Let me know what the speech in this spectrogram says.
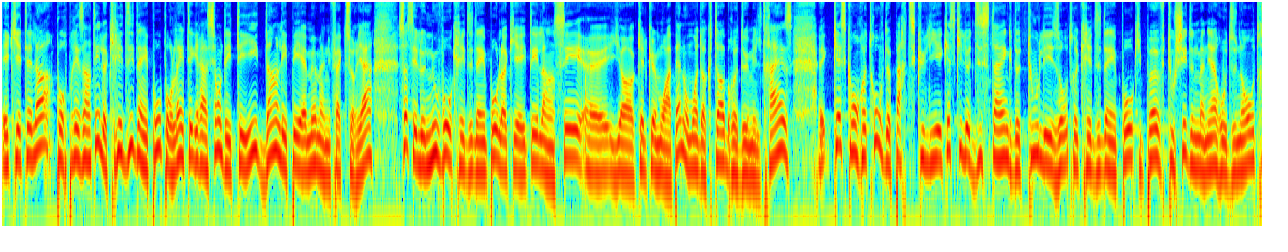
et qui était là pour présenter le crédit d'impôt pour l'intégration des TI dans les PME manufacturières. Ça, c'est le nouveau crédit d'impôt qui a été lancé il y a quelques mois à peine, au mois d'octobre 2013. Qu'est-ce qu'on retrouve de particulier? Qu'est-ce qui le distingue de tous les autres crédits d'impôt qui peuvent toucher d'une manière ou d'une autre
